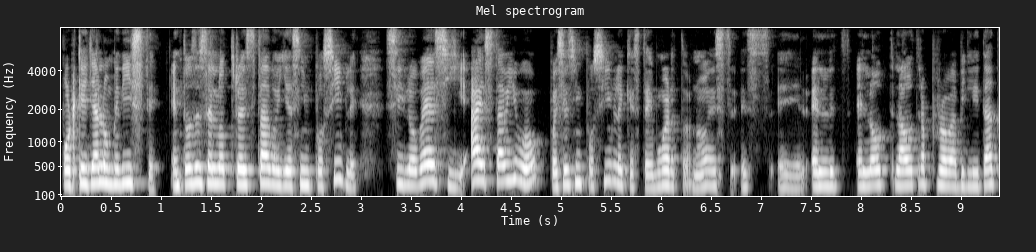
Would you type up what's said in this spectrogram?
porque ya lo mediste. Entonces, el otro estado ya es imposible. Si lo ves y, ah, está vivo, pues es imposible que esté muerto, ¿no? Es es, eh, el el la otra probabilidad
